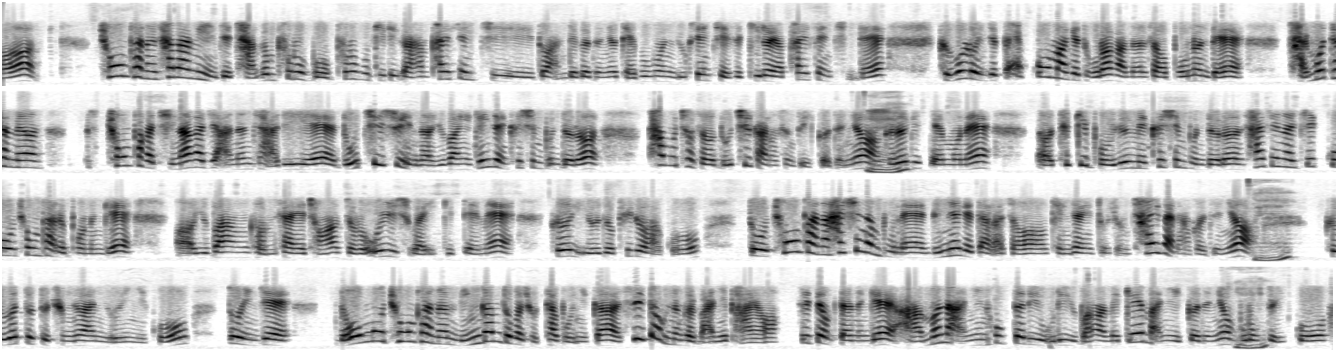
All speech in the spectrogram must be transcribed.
초음파는 사람이 이제 작은 프로브, 프로브 길이가 한 8cm도 안 되거든요. 대부분 6cm에서 길어야 8cm인데 그걸로 이제 빼꼼하게 돌아가면서 보는데 잘못하면 초음파가 지나가지 않은 자리에 놓칠 수 있는 유방이 굉장히 크신 분들은 파묻혀서 놓칠 가능성도 있거든요. 네. 그렇기 때문에 어, 특히 볼륨이 크신 분들은 사진을 찍고 초음파를 보는 게 어, 유방 검사의 정확도를 올릴 수가 있기 때문에 그 이유도 필요하고 또 초음파는 하시는 분의 능력에 따라서 굉장히 또 좀 차이가 나거든요. 네. 그것도 또 중요한 요인이고 또 이제 너무 초음파는 민감도가 좋다 보니까 쓸데없는 걸 많이 봐요. 쓸데없다는 게 암은 아닌 혹들이 우리 유방암에 꽤 많이 있거든요. 무록도 있고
